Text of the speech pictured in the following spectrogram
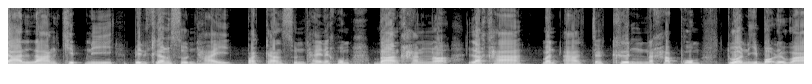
ด้านล่างคลิปนี้ เป็นเครื่องศูนย์ไทย ประกันศูนย์ไทยนะครับผม บางครั้งเนาะราคามันอาจจะขึ้นนะครับผม ตัวนี้บอกเลยว่า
